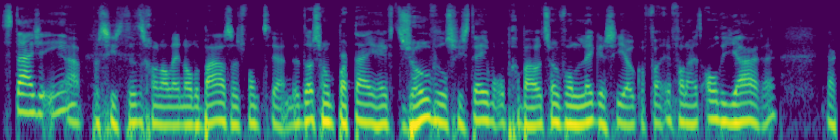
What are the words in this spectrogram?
stage 1. Ja, precies. Dat is gewoon alleen al de basis. Want ja, dat zo'n partij heeft zoveel systemen opgebouwd, zoveel legacy ook vanuit al die jaren. Ja,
